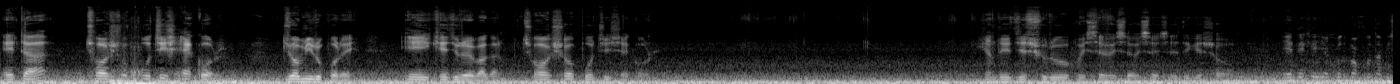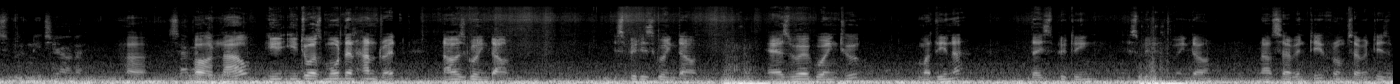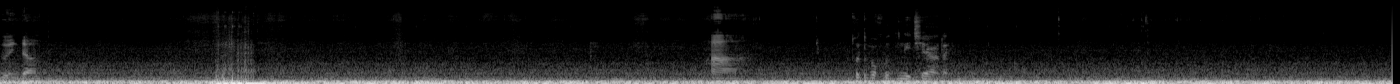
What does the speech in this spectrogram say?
এটা ছশো পঁচিশ একর জমির উপরে এই খেজুরের বাগান ছশো পঁচিশ একর এখান থেকে যে শুরু হয়েছে হয়েছে হয়েছে হয়েছে এদিকে সব ये देखिए ये खुद ब खुद अभी स्पीड नीचे आ रहा है হ্যাঁ Seventy. Oh, now it, it was more than 100. Now it's going down. Speed is going down. As we're going to Medina, the speeding the speed is going down. Now 70 from 70 is going down. नीचे आ रहा है।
